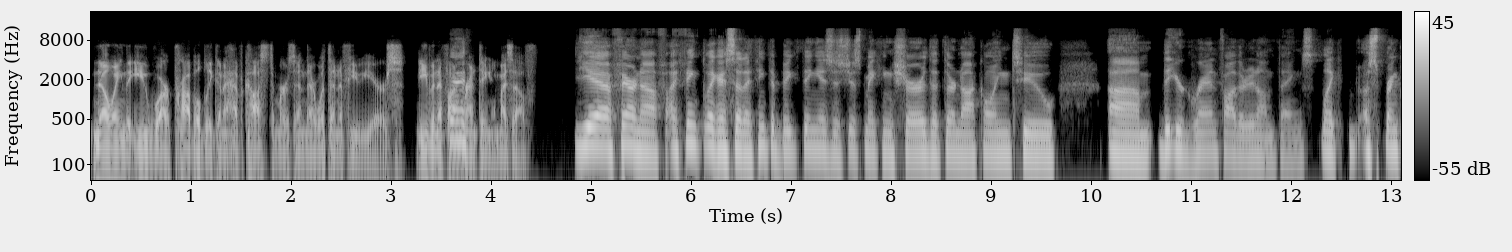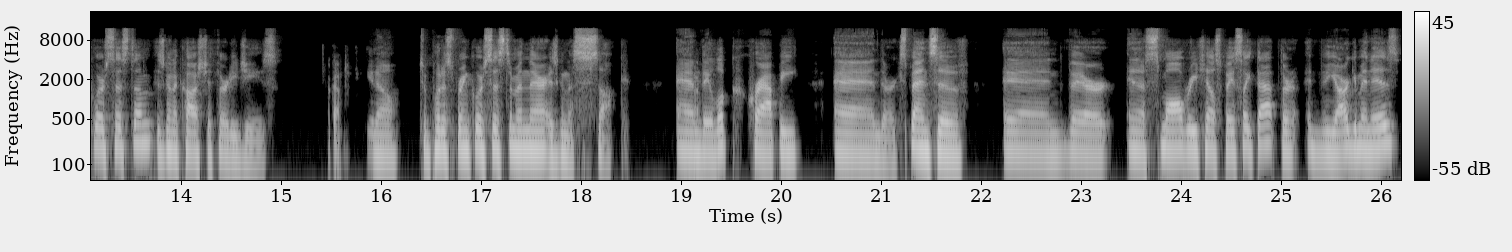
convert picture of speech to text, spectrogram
knowing that you are probably going to have customers in there within a few years, even if Yeah, I'm renting it myself. Yeah, fair enough. I think, like I said, I think the big thing is is just making sure that they're not going to um that you're grandfathered in on things. Like a sprinkler system is going to cost you 30 G's. Okay. You know, to put a sprinkler system in there is going to suck. And Okay. they look crappy and they're expensive and they're in a small retail space like that. They're the argument is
